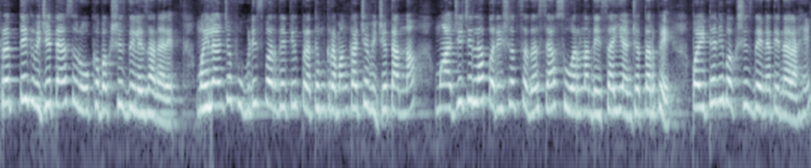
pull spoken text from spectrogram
प्रत्येक विजेत्यास रोख बक्षीस दिले जाणार आहे. महिलांच्या फुगडी स्पर्धेत स्पर्धेतील प्रथम क्रमांकाच्या विजेत्यांना माजी जिल्हा परिषद सदस्या सुवर्णा देसाई यांच्यातर्फे पैठणी बक्षीस देण्यात येणार आहे.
